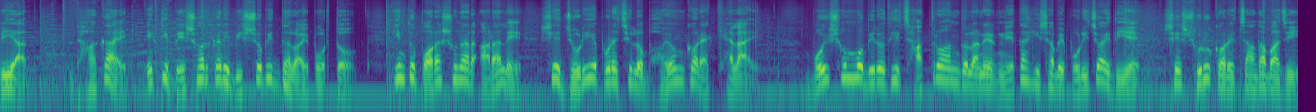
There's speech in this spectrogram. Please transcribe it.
রিয়াদ, ঢাকায় একটি বেসরকারি বিশ্ববিদ্যালয়ে পড়ত। কিন্তু পড়াশোনার আড়ালে সে জড়িয়ে পড়েছিল ভয়ঙ্কর এক খেলায়। বৈষম্য বিরোধী ছাত্র আন্দোলনের নেতা হিসাবে পরিচয় দিয়ে সে শুরু করে চাঁদাবাজি।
